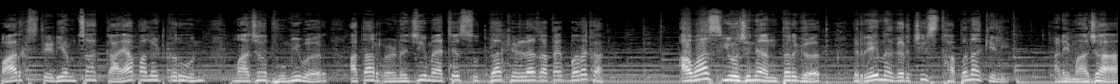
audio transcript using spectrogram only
पार्क स्टेडियमचा कायापालट करून माझ्या भूमीवर आता रणजी मॅचेस सुद्धा खेळल्या जात आहेत बरं का? आवास योजनेअंतर्गत रेनगरची स्थापना केली. आणि माझ्या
